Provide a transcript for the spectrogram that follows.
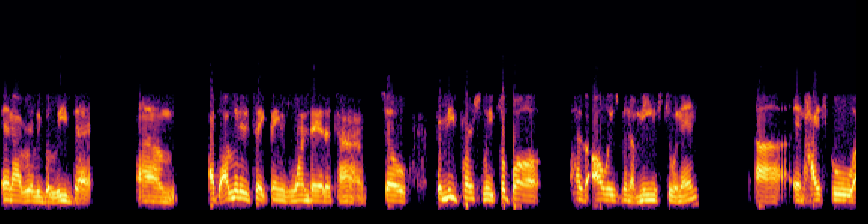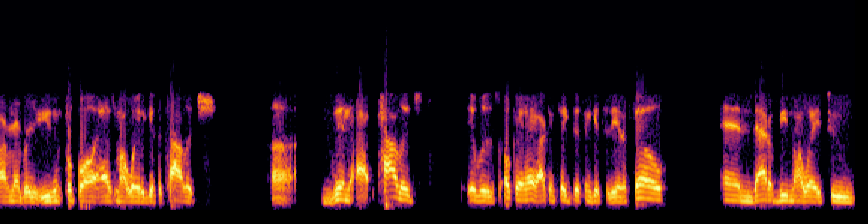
and I really believe that. Um, I, I literally take things one day at a time. So for me personally, football has always been a means to an end. Uh, in high school, I remember using football as my way to get to college. Uh, then at college, it was okay. Hey, I can take this and get to the NFL and that'll be my way to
